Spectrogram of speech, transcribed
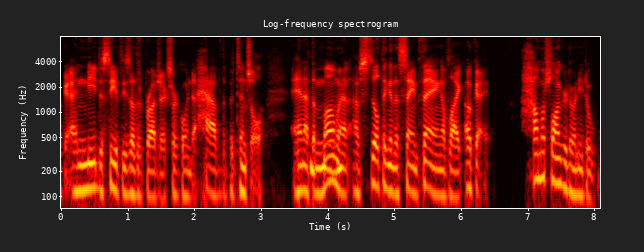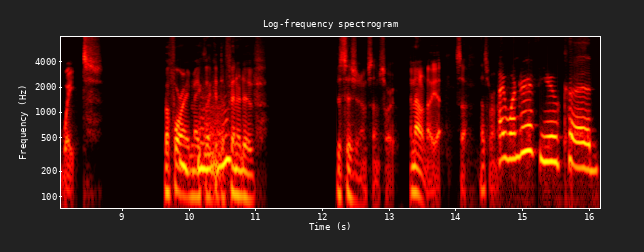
okay, I need to see if these other projects are going to have the potential. And at the Mhm. moment, I'm still thinking the same thing of like, okay, how much longer do I need to wait before I make like a Mhm. definitive decision of some sort? And I don't know yet. So that's where I'm at. I wonder if you could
